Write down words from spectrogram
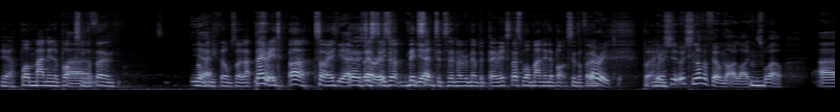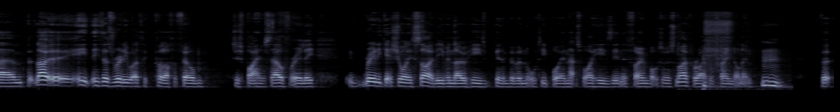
Yeah, one man in a box with a um, phone. Not yeah, many films like that. Buried. Oh, sorry. Yeah, it was just Buried. as a mid sentence, and I remembered buried. That's one man in a box with a phone. buried. But anyway, which, is, which is another film that I like as mm. well. Um, but no, he he does really well to pull off a film just by himself. Really, it really gets you on his side, even though he's been a bit of a naughty boy, and that's why he's in a phone box with a sniper rifle trained on him. But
